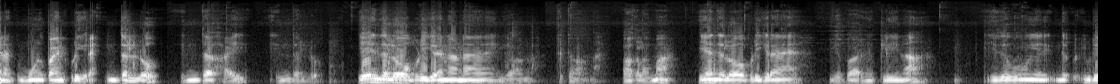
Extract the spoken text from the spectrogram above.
எனக்கு மூணு பாயிண்ட் பிடிக்கிறேன் இந்த லோ இந்த ஹை இந்த லோ ஏன் இந்த லோ பிடிக்கிறேன் நான்? இங்கே வாங்க கிட்ட வாங்க. பார்க்கலாமா? ஏன் இந்த லோ பிடிக்கிறேன்? இங்கே பாருங்க க்ளீனாக இதுவும் இந்த இப்படி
